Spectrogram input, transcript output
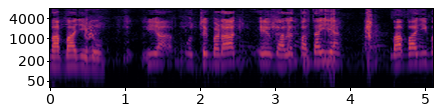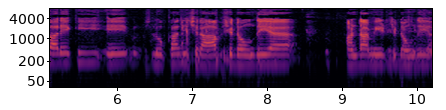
ਬਾਬਾ ਜੀ ਨੂੰ ਕਿ ਉੱਥੇ ਬੜਾ ਇਹ ਗੱਲ ਪਤਾ ਹੀ ਆ। ਬਾਬਾ ਜੀ ਬਾਰੇ ਕਿ ਇਹ ਲੋਕਾਂ ਦੀ ਸ਼ਰਾਬ ਛਡਾਉਂਦੇ ਆ ਅੰਡਾ ਮੀਟ ਛਡਾਉਂਦੇ ਆ।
